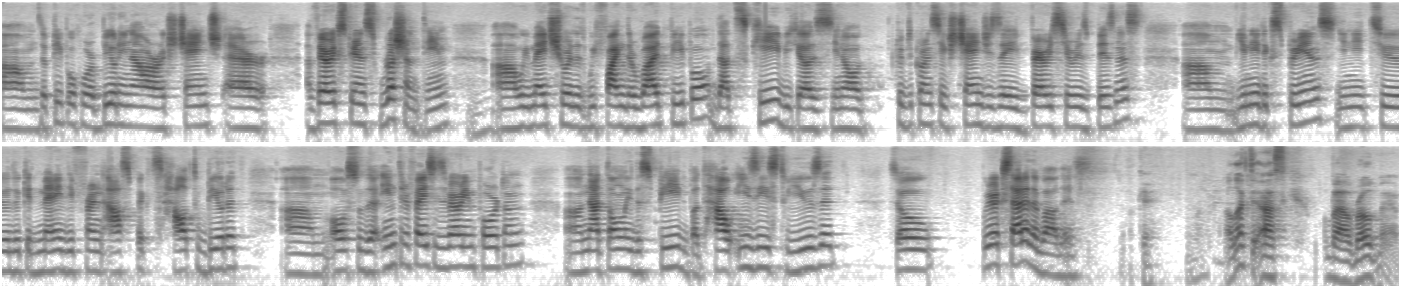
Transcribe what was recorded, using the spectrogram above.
um, the people who are building our exchange are a very experienced Russian team. Uh, we made sure that we find the right people. That's key because you know cryptocurrency exchange is a very serious business. Um, you need experience. You need to look at many different aspects, how to build it. Um, also, the interface is very important. Uh, not only the speed, but how easy it is to use it. So we're excited about this. Okay. I'd like to ask about roadmap.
